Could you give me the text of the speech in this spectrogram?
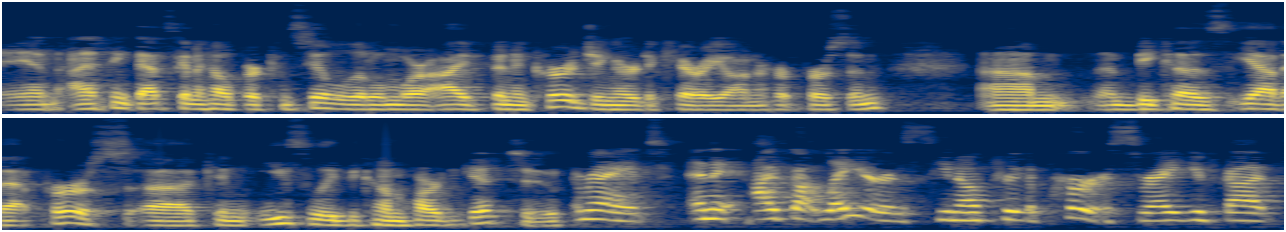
and I think that's going to help her conceal a little more. I've been encouraging her to carry on her person, um, because yeah, that purse uh, can easily become hard to get to. Right. And it, I've got layers, you know, through the purse, right? You've got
